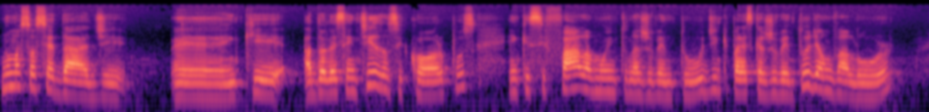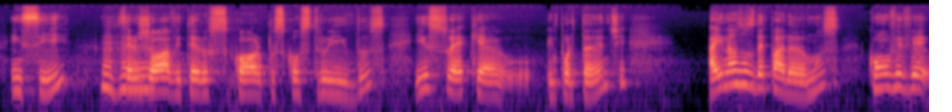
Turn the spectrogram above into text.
numa sociedade é, em que adolescentizam-se corpos, em que se fala muito na juventude, em que parece que a juventude é um valor em si, uhum. ser jovem, ter os corpos construídos, isso é que é importante. Aí nós nos deparamos com o, viver,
